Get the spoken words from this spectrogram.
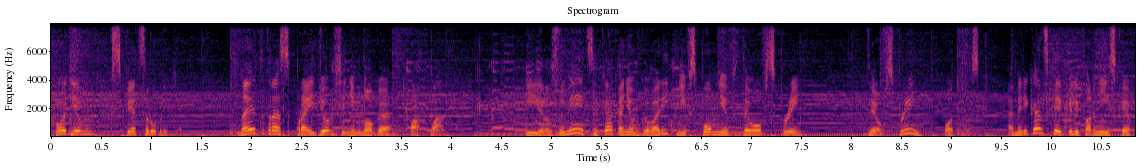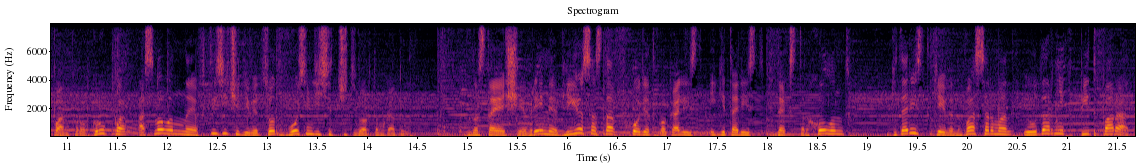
Переходим к спецрубрике. На этот раз пройдемся немного по панку. И, разумеется, как о нем говорить, не вспомнив The Offspring. The Offspring — отпуск. Американская калифорнийская панк-рок-группа, основанная в 1984 году. В настоящее время в ее состав входят вокалист и гитарист Декстер Холланд, гитарист Кевин Вассерман и ударник Пит Парада.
